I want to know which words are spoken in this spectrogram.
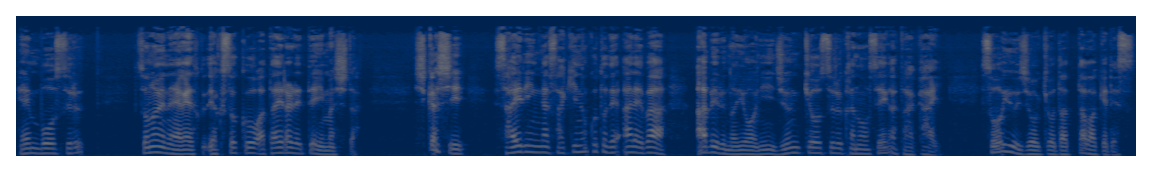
変貌する。そのような約束を与えられていました。しかし再臨が先のことであればアベルのように殉教する可能性が高い。そういう状況だったわけです。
